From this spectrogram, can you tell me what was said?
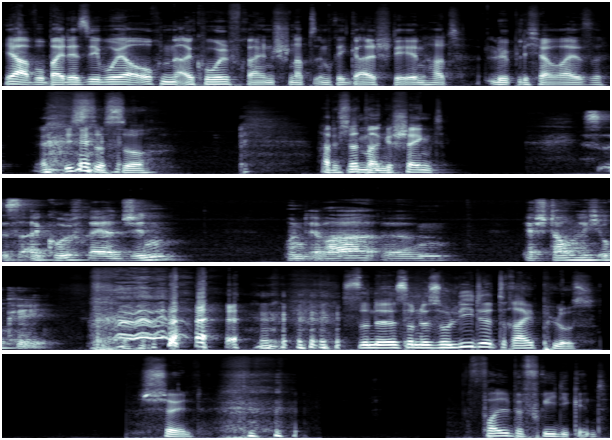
Ja, wobei der Sebo ja auch einen alkoholfreien Schnaps im Regal stehen hat, löblicherweise. Ist das so? Hab ich das ihm mal geschenkt. Es ist alkoholfreier Gin und er war ähm, erstaunlich okay. So eine, so eine solide 3 Plus. Schön. Voll befriedigend.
